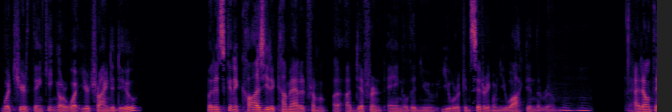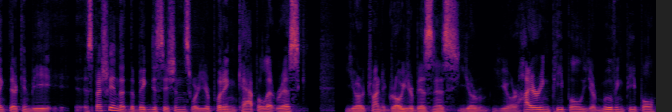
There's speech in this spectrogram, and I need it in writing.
what you're thinking or what you're trying to do. But it's going to cause you to come at it from a, a different angle than you, you were considering when you walked in the room. Mm-hmm. I don't think there can be, especially in the, the big decisions where you're putting capital at risk, you're trying to grow your business, you're, you're hiring people, you're moving people.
